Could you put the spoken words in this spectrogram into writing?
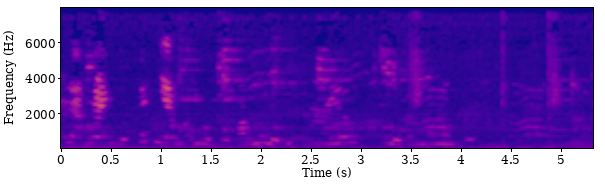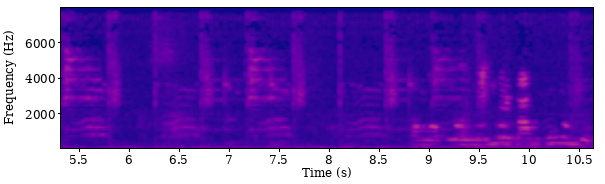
Đó là hai người khác nhau mỗi người một con mới được hai á được Còn một người nhận hai bông cũng không được.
